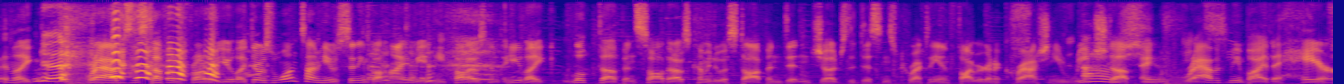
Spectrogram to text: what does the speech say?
And like grabs the stuff in front of you. Like there was one time he was sitting behind me and he thought I was gonna, he like looked up and saw that I was coming to a stop and didn't judge the distance correctly and thought we were gonna crash and he oh, reached Oh, up and shoot. grabs me by the hair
